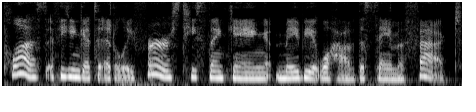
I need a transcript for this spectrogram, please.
Plus, if he can get to Italy first, he's thinking maybe it will have the same effect,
